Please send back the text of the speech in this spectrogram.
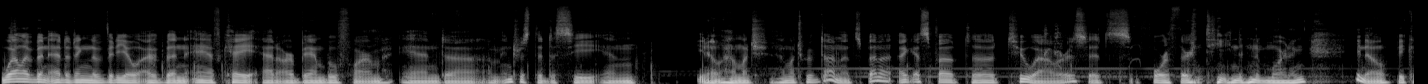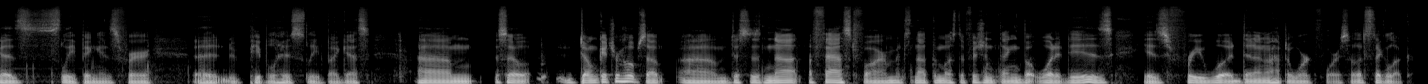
While I've been editing the video, I've been AFK at our bamboo farm, and uh, I'm interested to see in, you know, how much how much we've done. It's been, uh, I guess, about uh, two hours. It's 4.13 in the morning, you know, because sleeping is for uh, people who sleep, I guess. Um, so don't get your hopes up. Um, this is not a fast farm. It's not the most efficient thing, but what it is, is free wood that I don't have to work for. So let's take a look.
